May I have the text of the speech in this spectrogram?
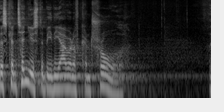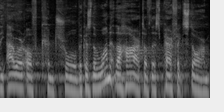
this continues to be the hour of control. The hour of control, because the one at the heart of this perfect storm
